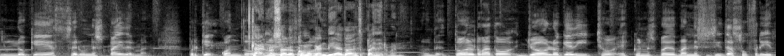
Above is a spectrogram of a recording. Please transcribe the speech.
lo que es ser un Spider-Man. Porque cuando. Claro, nosotros hecho, como candidatos a Spider-Man. de- Todo el rato yo lo que he dicho es que un Spider-Man necesita sufrir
